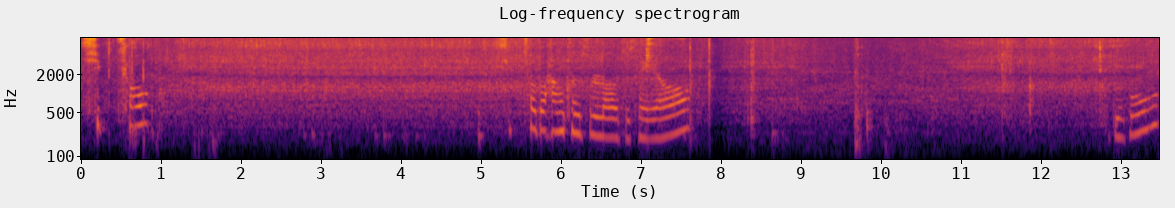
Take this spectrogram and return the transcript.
식초 식초도 한 큰술 넣어주세요. 그리고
